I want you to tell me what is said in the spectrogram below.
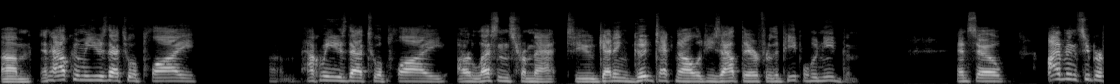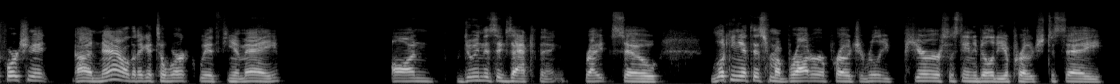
um, and how can we use that to apply um, how can we use that to apply our lessons from that to getting good technologies out there for the people who need them? And so I've been super fortunate uh, now that I get to work with UMA on doing this exact thing, right? So looking at this from a broader approach, a really pure sustainability approach to say,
